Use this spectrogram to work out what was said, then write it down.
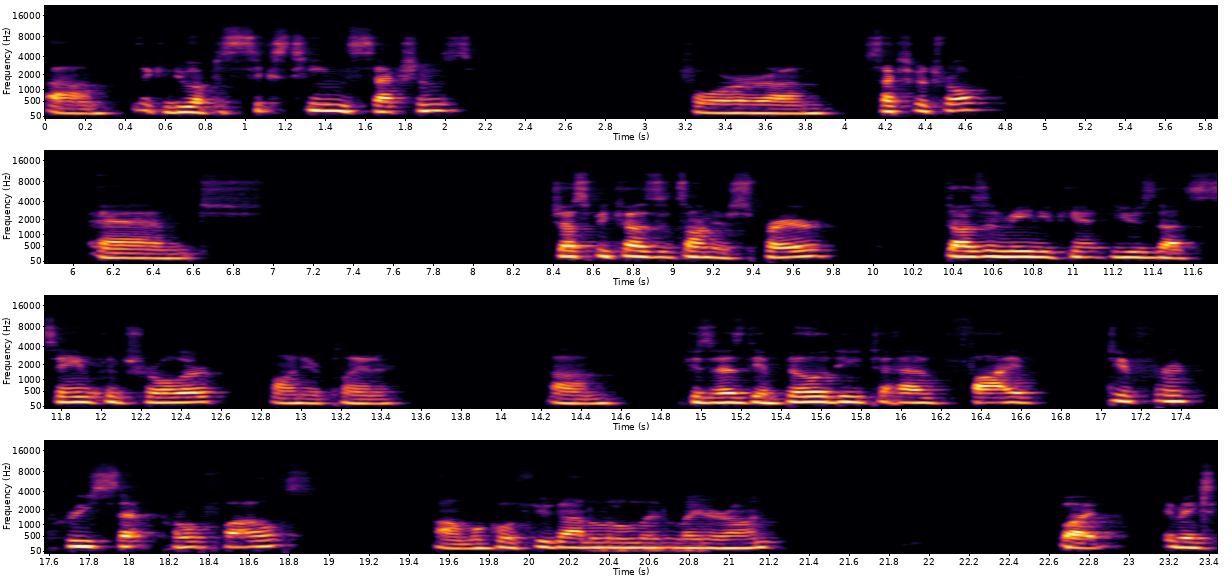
Um, it can do up to 16 sections for um, section control. And just because it's on your sprayer doesn't mean you can't use that same controller on your planter um, because it has the ability to have five different preset profiles. Um, we'll go through that a little bit later on, but it makes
